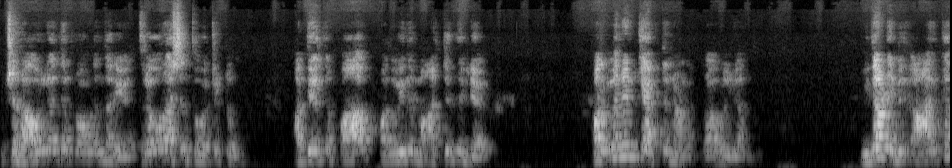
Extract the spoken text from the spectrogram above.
പക്ഷെ രാഹുൽ ഗാന്ധിയുടെ പ്രോബ്ലം എന്താ അറിയാം? എത്രയോ പ്രാവശ്യം തോറ്റിട്ടും അദ്ദേഹത്തെ ആ പദവിയിൽ നിന്ന് മാറ്റുന്നില്ല പെർമനന്റ് ക്യാപ്റ്റൻ ആണ് രാഹുൽ ഗാന്ധി. ഇതാണ് ഇവർ ആർക്കാ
